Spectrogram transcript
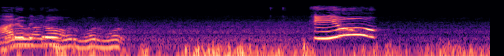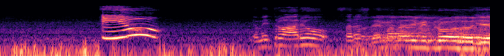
આર્યો મિત્રો. મોર મોર મોર. મિત્રો આર્યો સરસ. જય માતાજી મિત્રો તો જે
